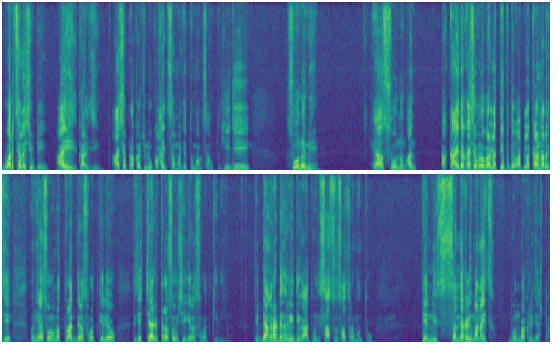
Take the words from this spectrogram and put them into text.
वर्षाला शेवटी आहे काळजी. अशा प्रकारची लोक आहेत समाजात तुम्हाला सांगतो. ही जी सोनम आहे ह्या सोनम आणि कायदा कशामुळे काढला ते पण आपल्याला कळणारच आहे. पण ह्या सोनमला त्रास द्यायला सुरुवात केल्यावर तिच्या चारित्रा संशय घ्यायला सुरुवात केली. ती डांगरा डंगरी येते का आतमध्ये? सासू सासरा म्हणतो. त्यांनी संध्याकाळी म्हणायचं दोन भाकरी जास्त टाक.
